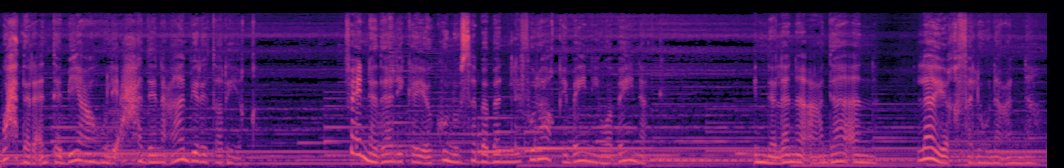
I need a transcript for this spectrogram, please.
واحذر أن تبيعه لأحد عابر طريق. فإن ذلك يكون سببا لفراق بيني وبينك. إن لنا أعداء لا يغفلون عنا.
